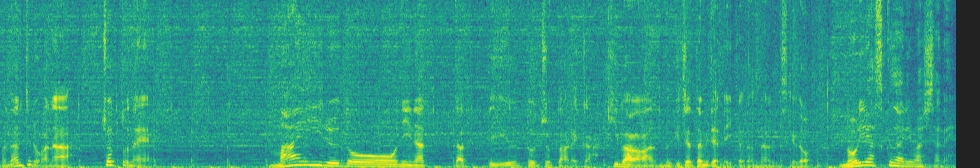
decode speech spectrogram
まあ、ていうのかな。ちょっとねマイルドになったっていうとちょっとあれか。牙が抜けちゃったみたいな言い方になるんですけど乗りやすくなりましたね。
